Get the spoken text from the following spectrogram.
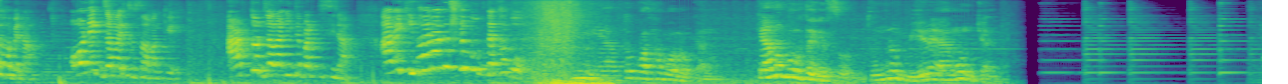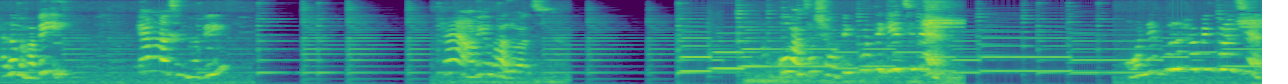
দিতে হবে না। অনেক জ্বালাইছিস আমাকে। আর তোর জ্বালা নিতে পারতেছি না। আমি কীভাবে মানুষকে মুখ দেখাবো? তুমি এত কথা বলো কেন? কেন বলতে গেছো? তোমরা মেয়েরা এমন কেন? হ্যালো ভাবি। কেমন আছেন ভাবি? হ্যাঁ আমিও ভালো আছি। ও আচ্ছা শপিং করতে গিয়েছিলেন অনেকগুলো শপিং করেছেন।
